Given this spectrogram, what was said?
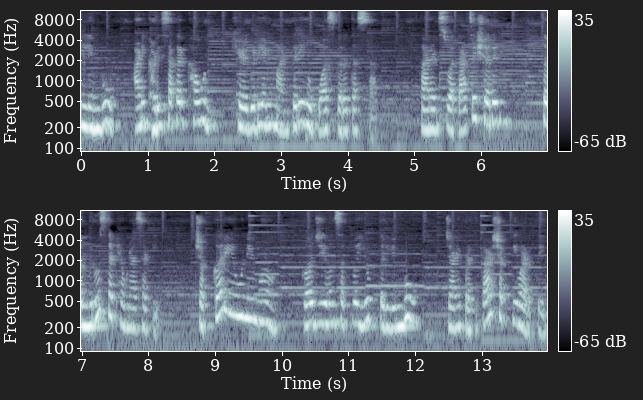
लिंबू आणि खडीसाखर खाऊन खेळगडी आणि मानकरी उपवास करत असतात. कारण स्वतःचे शरीर तंदुरुस्त ठेवण्यासाठी चक्कर येऊ नये म्हणून क जीवनसत्वयुक्त लिंबू ज्याने प्रतिकार शक्ती वाढते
